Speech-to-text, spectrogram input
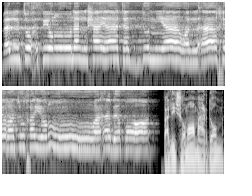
بل تؤثرون الحياة الدنيا والآخرة خير وأبقى ولی شما مردم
